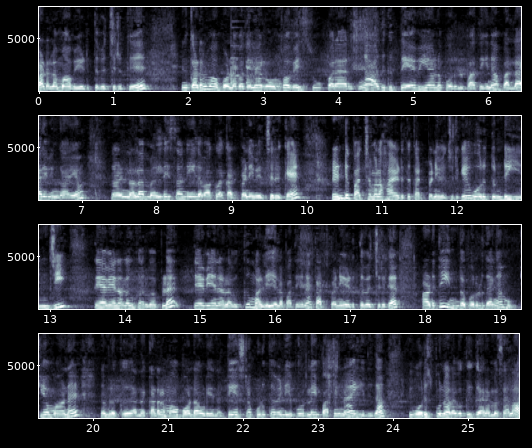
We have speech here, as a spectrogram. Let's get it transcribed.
கடலை மாவு எடுத்து வச்சுருக்கு. இந்த கடலை மாவு போண்டா பார்த்தீங்கன்னா ரொம்பவே சூப்பராக இருக்குங்க. அதுக்கு தேவையான பொருள் பார்த்தீங்கன்னா பல்லாரி வெங்காயம். நான் நல்லா மெல்லிஸாக நீல வாக்கில் கட் பண்ணி வச்சுருக்கேன். ரெண்டு பச்சை மிளகாய் எடுத்து கட் பண்ணி வச்சுருக்கேன். ஒரு துண்டு இஞ்சி தேவையான அளவு கருவேப்பிலை தேவையான அளவுக்கு மல்லிகளை பார்த்தீங்கன்னா கட் பண்ணி எடுத்து வச்சுருக்கேன். அடுத்து இந்த பொருள் தாங்க முக்கியமான நம்மளுக்கு அந்த கடலை மாவு போண்டாவுடைய அந்த டேஸ்ட்டை கொடுக்க வேண்டிய பொருளை பார்த்தீங்கன்னா இதுதான். ஒரு ஸ்பூன் அளவுக்கு கரம் மசாலா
